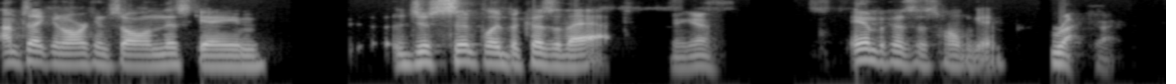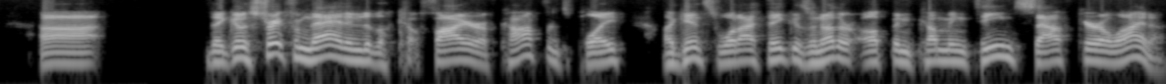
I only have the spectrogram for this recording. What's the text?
I'm taking Arkansas in this game just simply because of that there you go. and because it's home game. Right, right. Uh, they go straight from that into the fire of conference play against what I think is another up and coming team, South Carolina.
